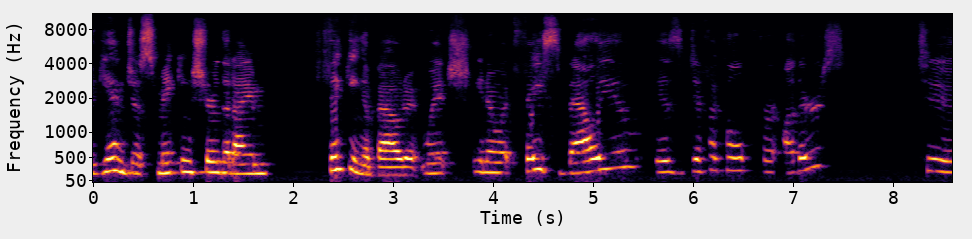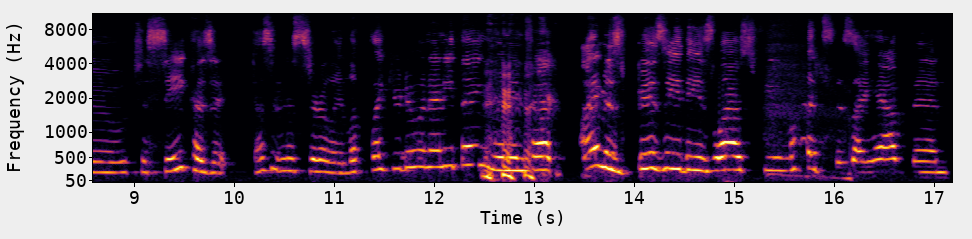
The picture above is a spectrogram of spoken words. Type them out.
again, just making sure that I'm thinking about it, which you know, at face value, is difficult for others to to see because it doesn't necessarily look like you're doing anything when in fact I'm as busy these last few months as I have been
